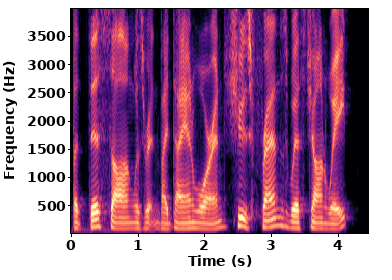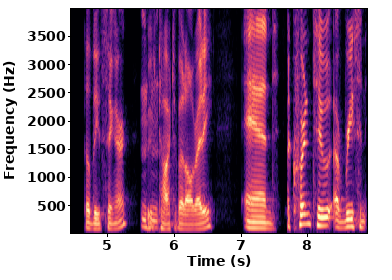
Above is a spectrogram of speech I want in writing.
But this song was written by Diane Warren. She was friends with John Waite, the lead singer, we've talked about already. And according to a recent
